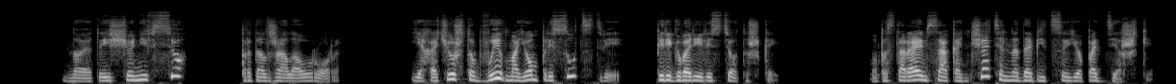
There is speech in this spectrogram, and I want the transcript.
— Но это еще не все, — продолжала Аурора. Я хочу, чтобы вы в моем присутствии переговорили с тетушкой. Мы постараемся окончательно добиться ее поддержки.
